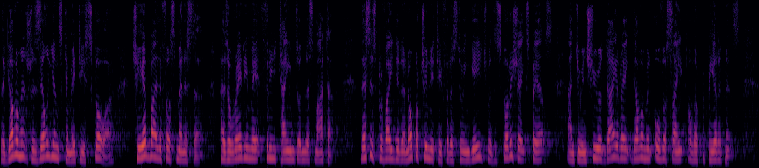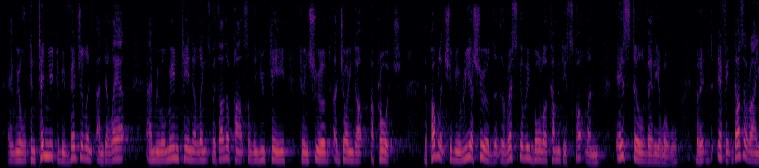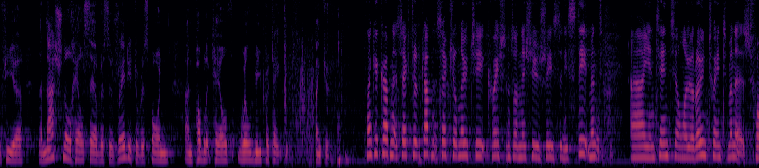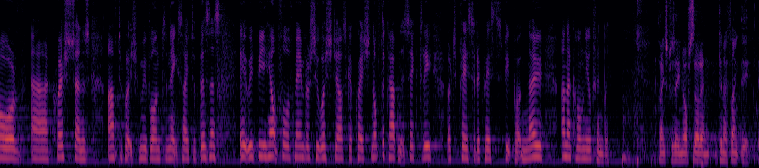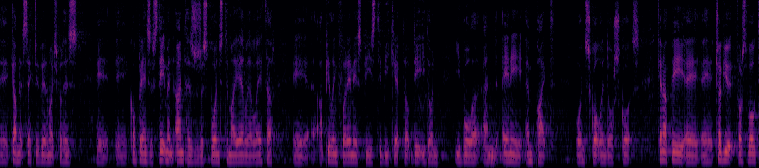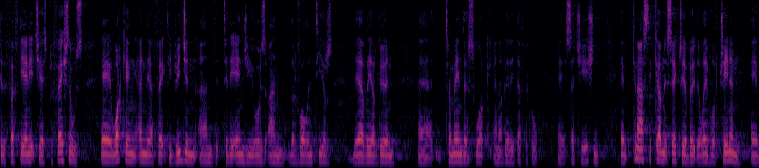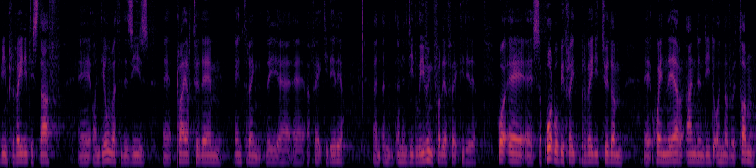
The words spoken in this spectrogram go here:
The Government's Resilience Committee, score, chaired by the First Minister, has already met three times on this matter. This has provided an opportunity for us to engage with the Scottish experts and to ensure direct government oversight of our preparedness. Uh, we will continue to be vigilant and alert and we will maintain our links with other parts of the UK to ensure a joined-up approach. The public should be reassured that the risk of Ebola coming to Scotland is still very low, but it, if it does arrive here, the National Health Service is ready to respond and public health will be protected. Thank you. Thank you, Cabinet Secretary. The Cabinet Secretary will now take questions on issues raised in his statement. I intend to allow around 20 minutes for uh, questions, after which we move on to the next item of business. It would be helpful if members who wish to ask a question of the Cabinet Secretary were to press the request to speak button now. And I call Neil Findlay. Thanks, President Officer. And can I thank the, the Cabinet Secretary very much for his uh, uh, comprehensive statement and his response to my earlier letter uh, appealing for MSPs to be kept updated on Ebola and any impact on Scotland or Scots. Can I pay uh, uh, tribute, first of all, to the 50 NHS professionals uh, working in the affected region and to the NGOs and their volunteers there. They are doing uh, tremendous work in a very difficult uh, situation. Um, can I ask the Cabinet Secretary about the level of training uh, being provided to staff uh, on dealing with the disease uh, prior to them entering the uh, uh, affected area and, and, and indeed leaving for the affected area? What uh, uh, support will be provided to them uh, when there and indeed on their return?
